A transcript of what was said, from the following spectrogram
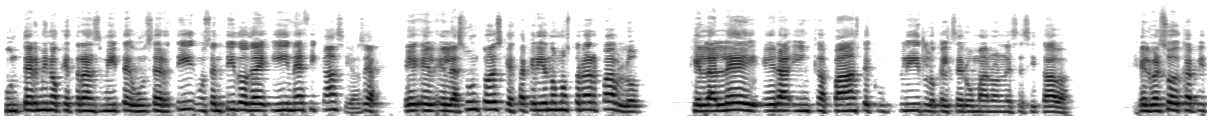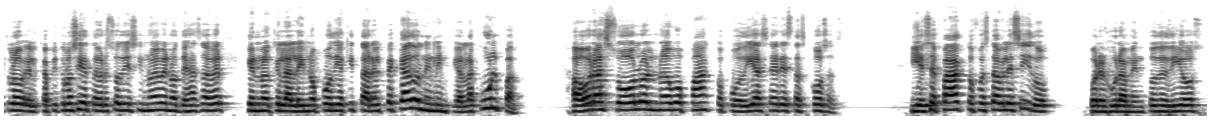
un término que transmite un, sentido de ineficacia. O sea, el, asunto es que está queriendo mostrar Pablo que la ley era incapaz de cumplir lo que el ser humano necesitaba. El verso del capítulo, el capítulo 7, verso 19 nos deja saber que, que la ley no podía quitar el pecado ni limpiar la culpa. Ahora solo el nuevo pacto podía hacer estas cosas. Y ese pacto fue establecido por el juramento de Dios.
